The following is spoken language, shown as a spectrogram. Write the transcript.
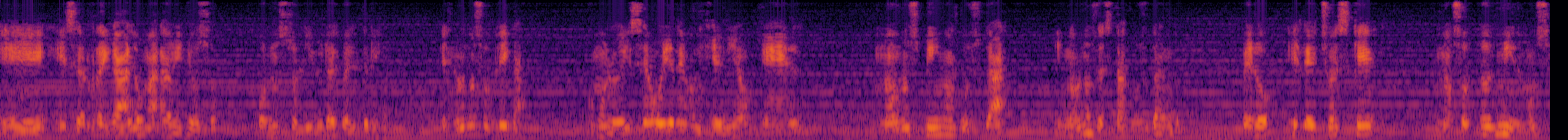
eh, ese regalo maravilloso por nuestro libre albedrío. Él no nos obliga, como lo dice hoy el Evangelio, Él no nos vino a juzgar y no nos está juzgando, pero el hecho es que nosotros mismos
